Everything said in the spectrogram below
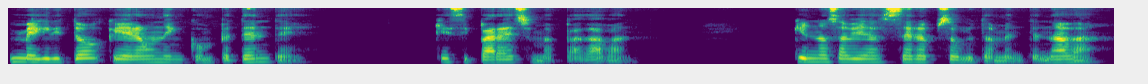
Me gritó que era una incompetente, que si para eso me pagaban, que no sabía hacer absolutamente nada,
